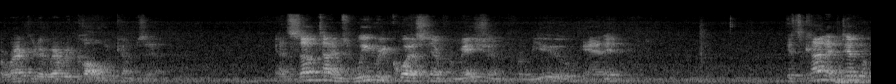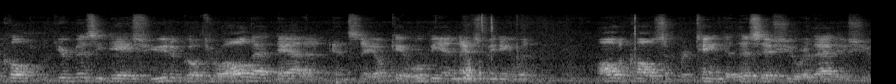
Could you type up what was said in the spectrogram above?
a record of every call that comes in. And sometimes we request information from you, and it, it's kind of difficult with your busy days for you to go through all that data and say, okay, we'll be in next meeting with all the calls that pertain to this issue or that issue.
